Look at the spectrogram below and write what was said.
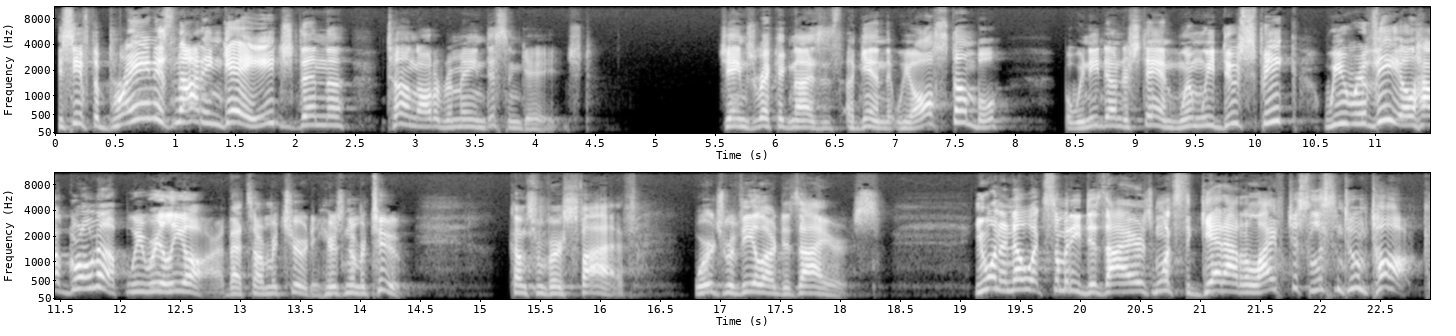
You see, if the brain is not engaged, then the tongue ought to remain disengaged. James recognizes again that we all stumble, but we need to understand when we do speak, we reveal how grown up we really are. That's our maturity. Here's number two. Comes from verse 5. Words reveal our desires. You want to know what somebody desires, wants to get out of life? Just listen to them talk.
